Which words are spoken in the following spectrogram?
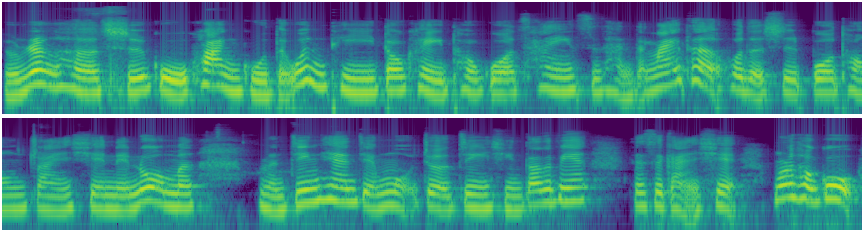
有任何持股换股的问题，都可以透过蔡因斯坦的 Light 或者是拨通专线联络我们。那么今天节目就进行到这边，再次感谢摩尔投顾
